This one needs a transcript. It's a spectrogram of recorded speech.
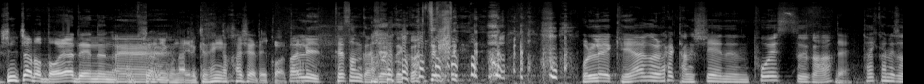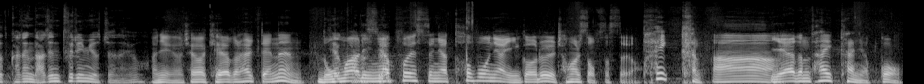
진짜로 넣어야 되는 네. 옵션이구나 이렇게 생각하셔야 될 것 같아요. 빨리 태선 가셔야 될 것 같은데. 원래 계약을 할 당시에는 4S가 네. 타이칸에서 가장 낮은 트림이었잖아요. 아니에요. 제가 계약을 할 때는 노말이냐 받았어요? 포에스냐 터보냐 이거를 정할 수 없었어요. 타이칸. 아, 예약은 타이칸이었고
